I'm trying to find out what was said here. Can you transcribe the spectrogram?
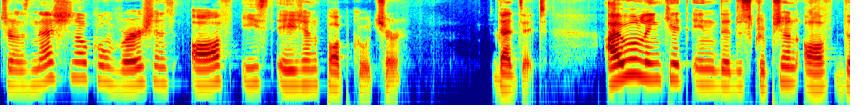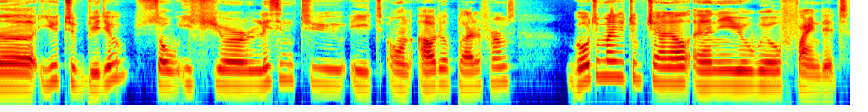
transnational conversions of East Asian pop culture. That's it. I will link it in the description of the YouTube video. So if you're listening to it on audio platforms, go to my YouTube channel and you will find it.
